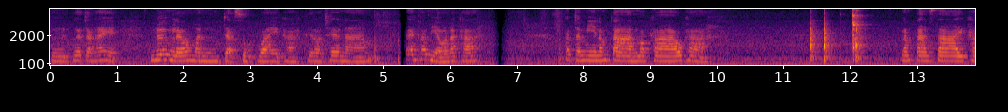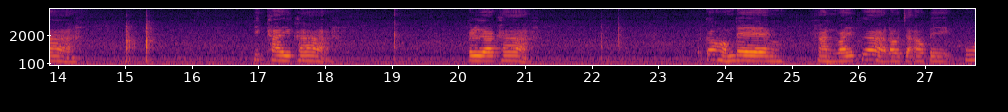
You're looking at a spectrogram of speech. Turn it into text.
คืน เพื่อจะให้นึ่งแล้วมันจะสุกไวค่ะ ที่เราแช่น้ำแป้งข้าวเหนียวนะคะ ก็จะมีน้ำตาลมะพร้าวค่ะ น้ำตาลทรายค่ะพริกไทยค่ะ เกลือค่ะ แล้วก็หอมแดง หั่นไว้เพื่อเราจะเอาไปคั่ว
